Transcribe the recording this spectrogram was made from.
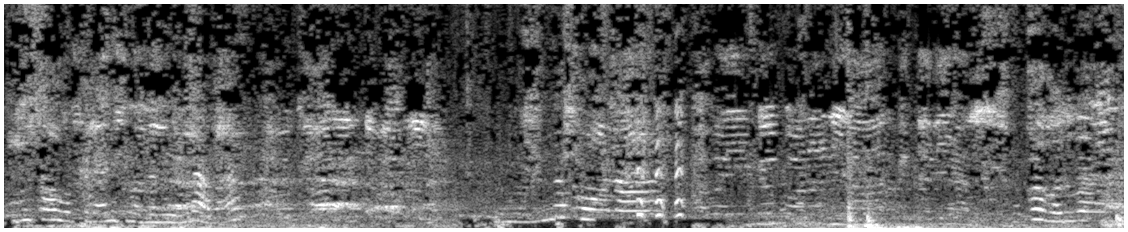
புதுசா ஒரு அவன் எங்க போனா எப்ப வருவான்னு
